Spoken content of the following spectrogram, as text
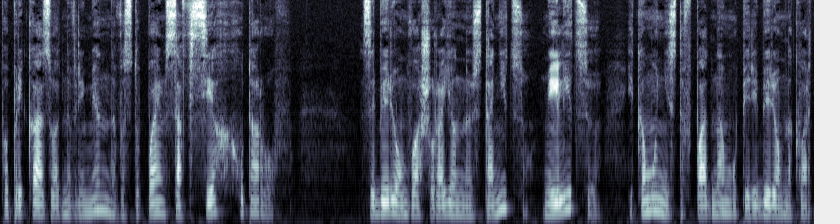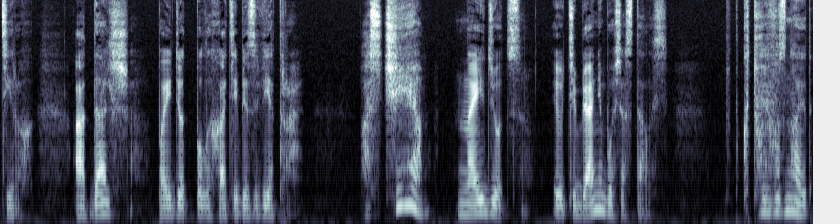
По приказу одновременно выступаем со всех хуторов. Заберем вашу районную станицу, милицию и коммунистов по одному переберем на квартирах. А дальше пойдет полыхать и без ветра. А с чем? Найдется. И у тебя, небось, осталось. Кто его знает?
